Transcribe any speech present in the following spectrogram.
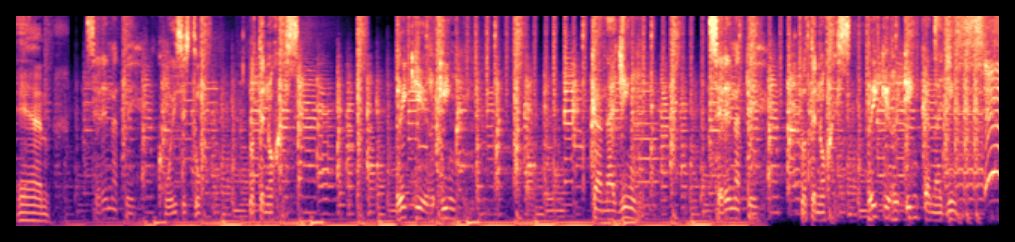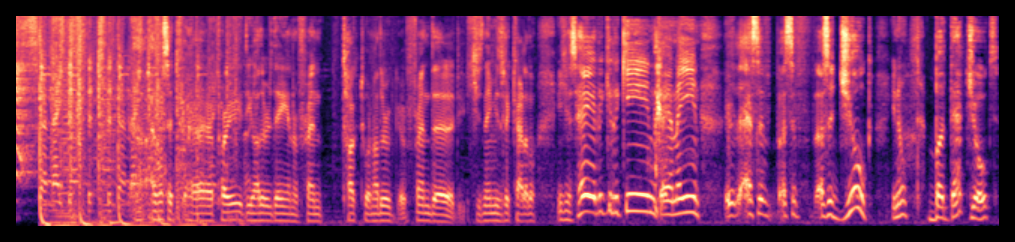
and Serénate, como dices tú. No te enojes. Ricky Riquín. Canallín. Serénate, no te enojes. Ricky Riquín Canallín. Uh, I was at a party the other day, and a friend talked to another friend. Uh, his name is Ricardo. And he says, "Hey, Ricky Riquín, Gayanayin," as a as a as a joke, you know. But that jokes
